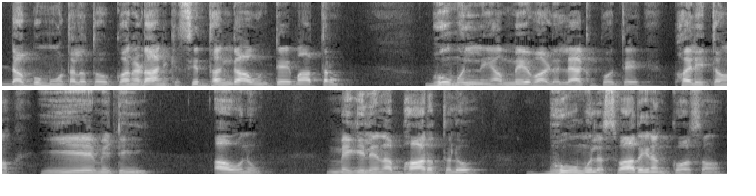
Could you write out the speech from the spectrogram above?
డబ్బు మూటలతో కొనడానికి సిద్ధంగా ఉంటే మాత్రం భూముల్ని అమ్మేవాళ్ళు లేకపోతే ఫలితం ఏమిటి? అవును మిగిలిన భారత్లో భూముల స్వాధీనం కోసం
